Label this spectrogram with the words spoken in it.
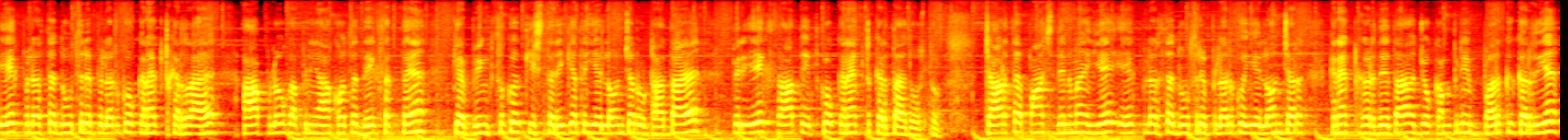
एक पिलर से दूसरे पिलर को कनेक्ट कर रहा है। आप लोग अपनी आँखों से देख सकते हैं कि विंग्स को किस तरीके से ये लॉन्चर उठाता है, फिर एक साथ इसको कनेक्ट करता है दोस्तों। चार से पाँच दिन में ये एक पिलर से दूसरे पिलर को ये लॉन्चर कनेक्ट कर देता है। जो कंपनी वर्क कर रही है,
